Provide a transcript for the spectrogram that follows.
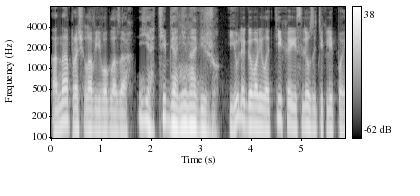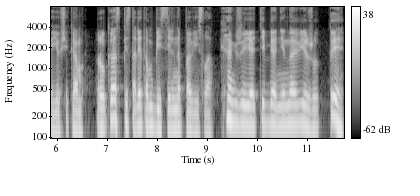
Она прочла в его глазах. «Я тебя ненавижу!» Юля говорила тихо, и слезы текли по ее щекам. Рука с пистолетом бессильно повисла. «Как же я тебя ненавижу! Ты...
